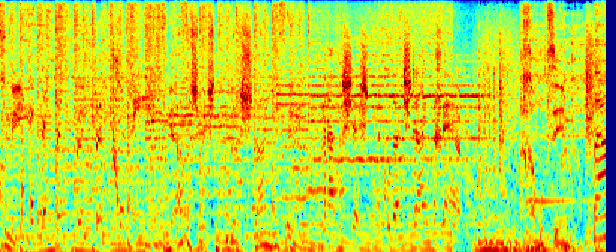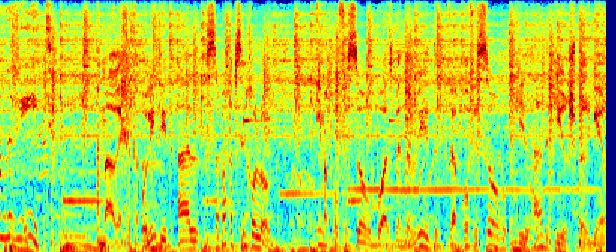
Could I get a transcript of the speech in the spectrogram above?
הבינתחומי, בינתחומי. 106.2 FM, 106.2 FM. החמוצים, פעם רביעית. המערכת הפוליטית על ספת הפסיכולוג, עם הפרופסור בועז בן דוד והפרופסור גלעד הירשברגר.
